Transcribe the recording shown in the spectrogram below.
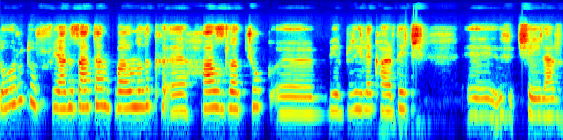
doğrudur. Yani zaten bağımlılık e, hazla çok e, birbiriyle kardeş e, şeyler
